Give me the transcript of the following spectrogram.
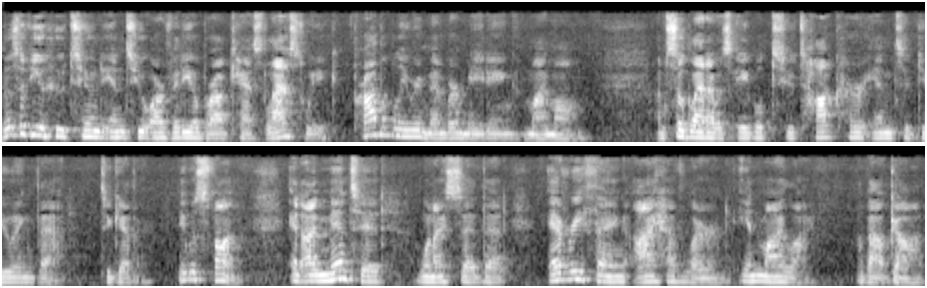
Those of you who tuned into our video broadcast last week probably remember meeting my mom. I'm so glad I was able to talk her into doing that together. It was fun. And I meant it when I said that everything I have learned in my life about God,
